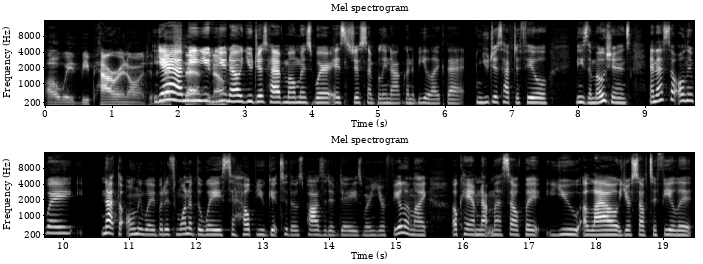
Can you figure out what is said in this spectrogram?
always be powering on to the yeah, next I mean, step, you you know? you know, you just have moments where it's just simply not going to be like that. And you just have to feel these emotions, and that's the only way. Not the only way, but it's one of the ways to help you get to those positive days where you're feeling like, okay, I'm not myself, but you allow yourself to feel it.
